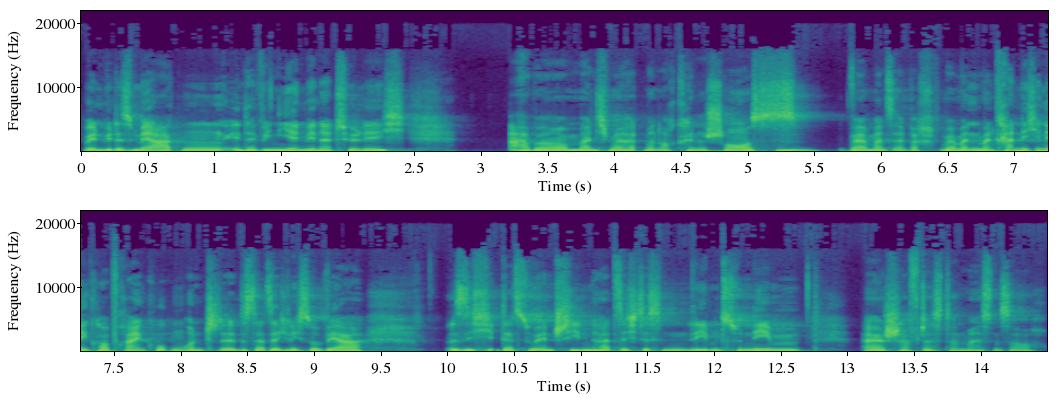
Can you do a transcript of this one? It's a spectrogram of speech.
wenn wir das merken, intervenieren wir natürlich. Aber manchmal hat man auch keine Chance, weil man es einfach, weil man, man kann nicht in den Kopf reingucken. Und äh, das ist tatsächlich so, wer sich dazu entschieden hat, sich das Leben zu nehmen, äh, schafft das dann meistens auch.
